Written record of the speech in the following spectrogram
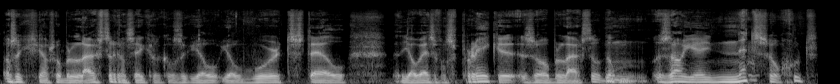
als ik jou zo beluister, en zeker ook als ik jou, jouw woordstijl... jouw wijze van spreken zo beluister... dan zou jij net zo goed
